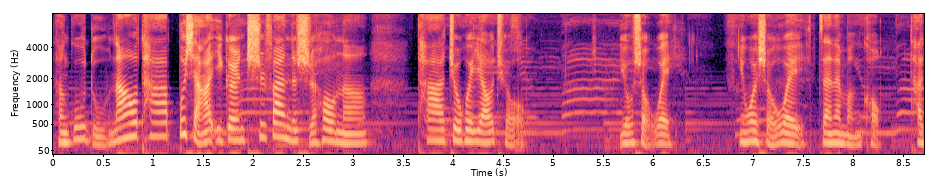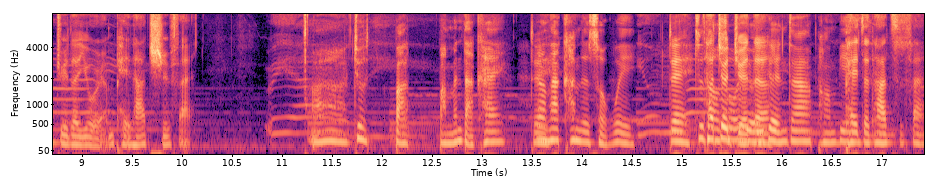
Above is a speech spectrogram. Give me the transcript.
很孤独。然后他不想要一个人吃饭的时候呢，他就会要求有守卫，因为守卫站在门口，他觉得有人陪他吃饭。啊，就把把门打开，让他看着守卫，对，知他就觉得有一个得人在他旁边陪着他吃饭。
